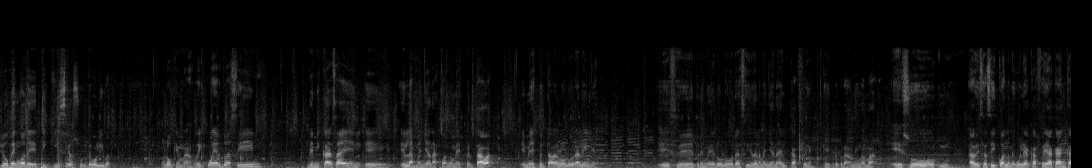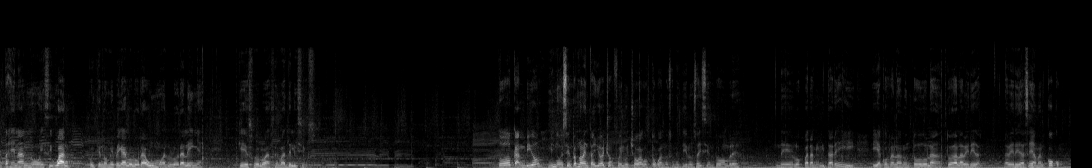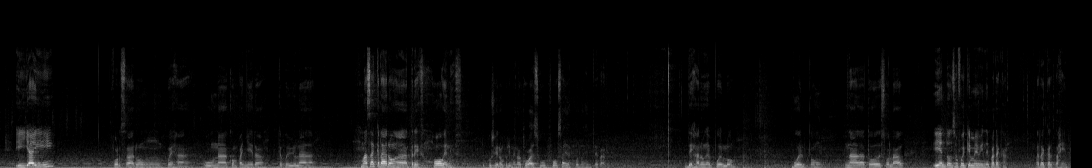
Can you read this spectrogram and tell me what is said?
Yo vengo de Tiquicio, sur de Bolívar. Lo que más recuerdo así de mi casa en, eh, en las mañanas cuando me despertaba, eh, me despertaba el olor a leña. Ese primer olor así de la mañana del café que preparaba mi mamá, eso mm, a veces así cuando me huele a café acá en Cartagena no es igual, porque no me pega el olor a humo, el olor a leña, que eso lo hace más delicioso. Todo cambió, 1998 fue el 8 de agosto cuando se metieron 600 hombres de los paramilitares y, y acorralaron todo la, toda la vereda. La vereda se llama El Coco. Y ahí forzaron pues a una compañera que fue violada. Masacraron a tres jóvenes. Los pusieron primero a cobar su fosa y después los enterraron. Dejaron el pueblo vuelto, nada, todo desolado. Y entonces fue que me vine para acá, para Cartagena.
